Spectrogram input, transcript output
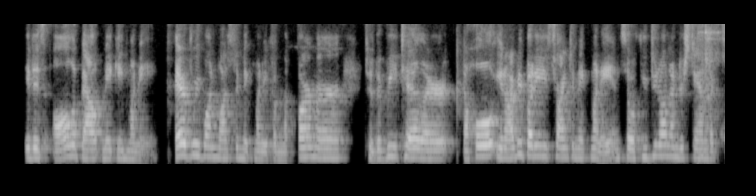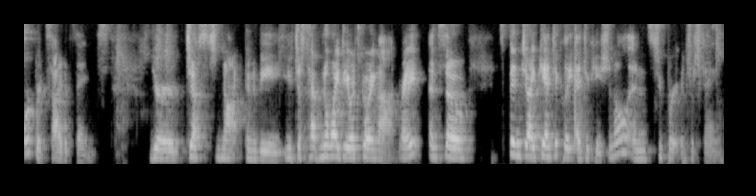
It is all about making money. Everyone wants to make money from the farmer to the retailer, the whole, you know, everybody's trying to make money. And so if you do not understand the corporate side of things, you're just not going to be, you just have no idea what's going on. Right. And so it's been gigantically educational and super interesting.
